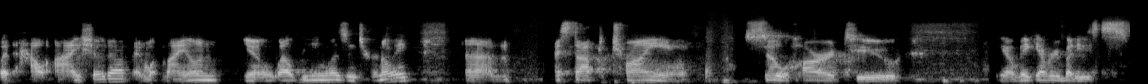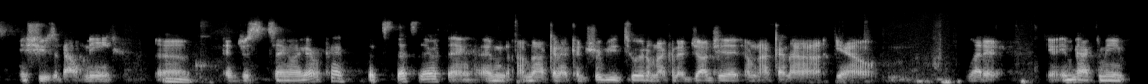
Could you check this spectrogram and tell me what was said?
with how I showed up and what my own, you know, well-being was internally. Um, I stopped trying so hard to, you know, make everybody's issues about me. Uh, mm. and just saying like, okay, that's that's their thing, and I'm not going to contribute to it. I'm not going to judge it. I'm not going to, you know, let it you know, impact me.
